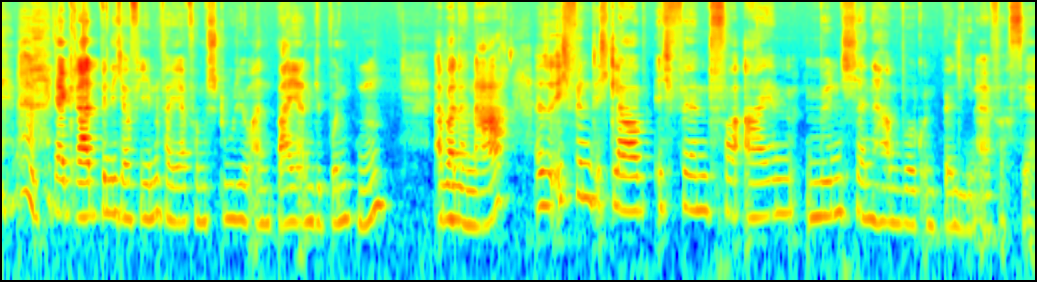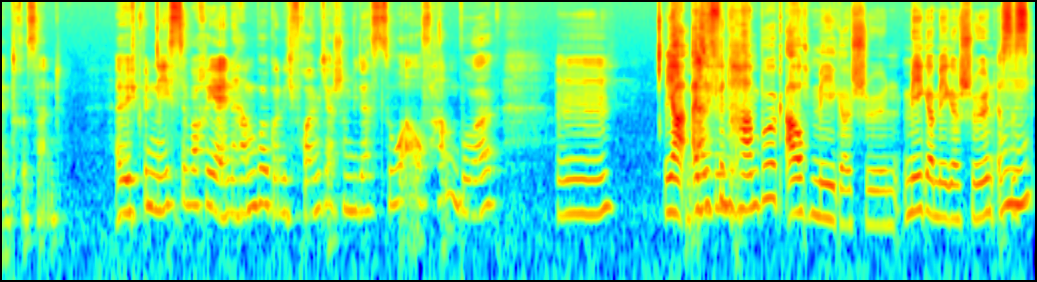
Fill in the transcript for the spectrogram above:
ja, gerade bin ich auf jeden Fall ja vom Studium an Bayern gebunden. Aber mhm. danach, also ich finde, ich glaube, ich finde vor allem München, Hamburg und Berlin einfach sehr interessant. Also ich bin nächste Woche ja in Hamburg und ich freue mich auch schon wieder so auf Hamburg. Mm. Ja, also, also ich finde Hamburg auch mega schön. Mega, mega schön. Es mhm. ist,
